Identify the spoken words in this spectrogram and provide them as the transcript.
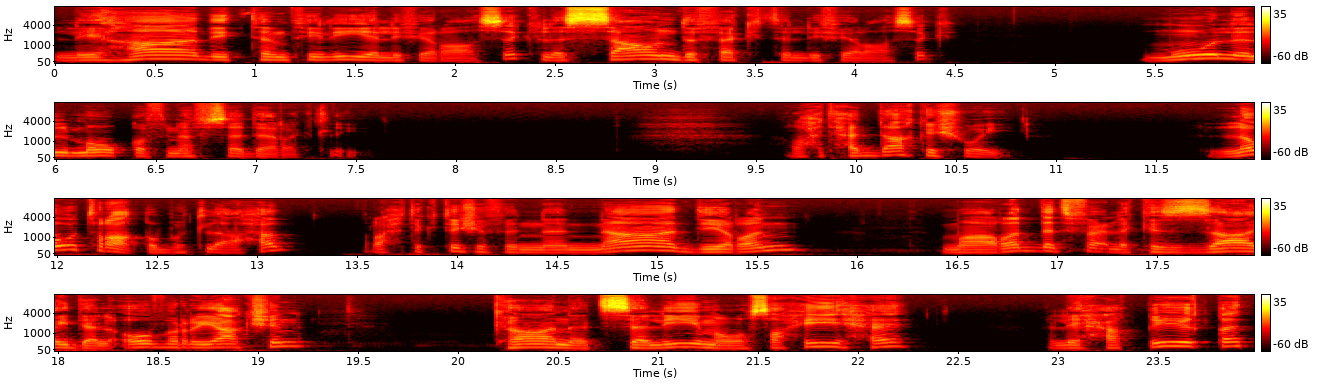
لهذه التمثيلية اللي في راسك لل sound effect اللي في راسك مو للموقف نفسه directly راح اتحداك شوي. لو تراقب وتلاحظ راح تكتشف إن نادرا ما ردة فعلك الزايدة ال over reaction كانت سليمة وصحيحة لحقيقة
